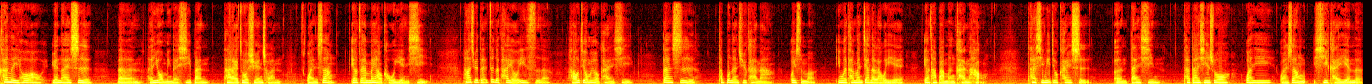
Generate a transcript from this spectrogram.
看了以后哦，原来是，嗯、很有名的戏班，他来做宣传，晚上要在庙口演戏。他觉得这个太有意思了，好久没有看戏，但是他不能去看啊。为什么？因为他们家的老爷要他把门看好，他心里就开始，嗯，担心。他担心说，万一晚上戏开演了，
